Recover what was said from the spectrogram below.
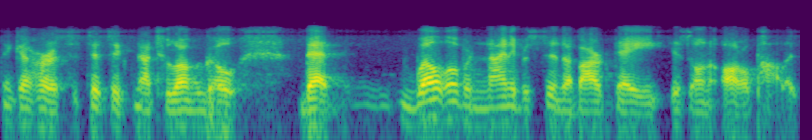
think I heard a statistic not too long ago that well over 90% of our day is on autopilot.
